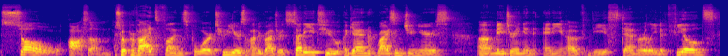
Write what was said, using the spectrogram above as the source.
so awesome. So it provides funds for two years of undergraduate study to, again, rising juniors uh, majoring in any of the STEM related fields.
